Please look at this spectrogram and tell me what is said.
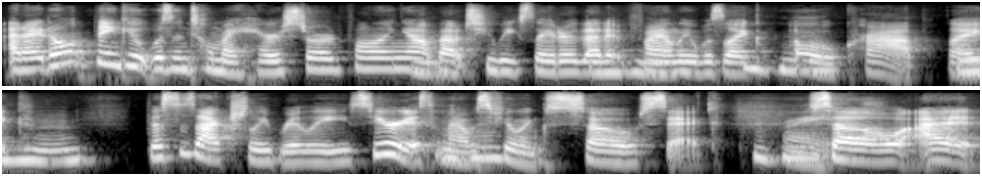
And I don't think it was until my hair started falling out Mm. about two weeks later that Mhm. it finally was like, Mhm. oh crap, like Mhm. This is actually really serious. And I was Mhm. feeling so sick. Right. So I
